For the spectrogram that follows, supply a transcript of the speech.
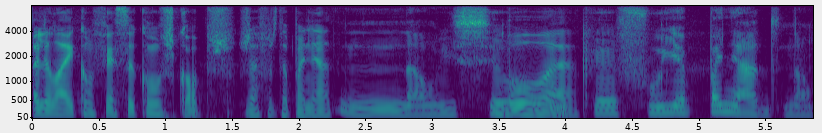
Olha lá e confessa com os copos. Já foste apanhado? Não, isso eu Boa. nunca fui apanhado, não.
